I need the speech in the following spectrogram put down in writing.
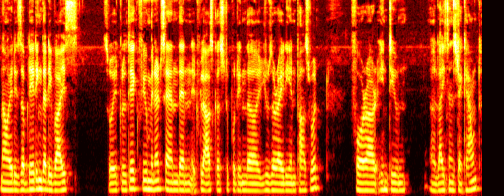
Now it is updating the device. So it will take few minutes and then it will ask us to put in the user ID and password for our Intune uh, licensed account.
